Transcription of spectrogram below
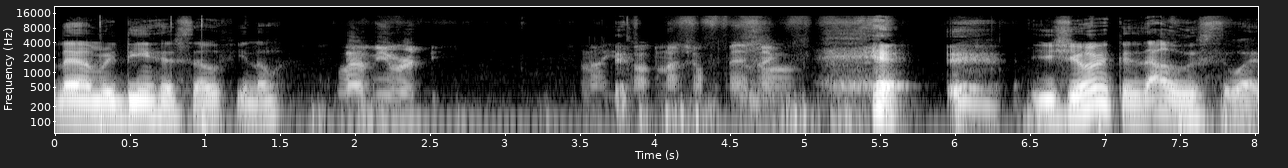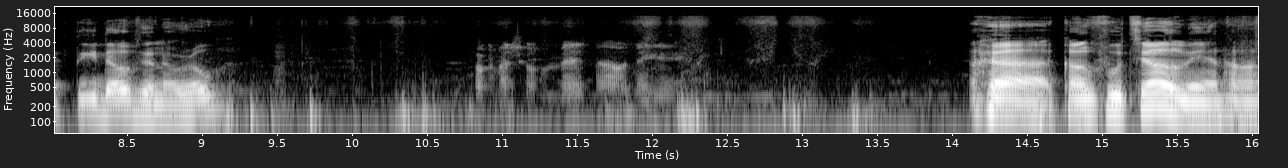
Let him redeem himself, you know. Let me ready. Now you talking out your man, nigga. you sure? Cause that was, what, three dubs in a row? Talking out your man now, nigga. Kung Fu Tail Man, huh?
